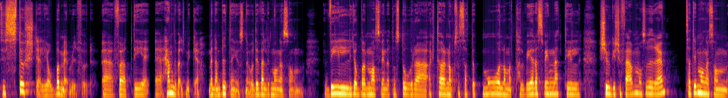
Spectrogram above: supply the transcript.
till störst del jobbar med ReFood. Eh, för att det eh, händer väldigt mycket med den biten just nu. Och det är väldigt många som vill jobba med matsvinnet. De stora aktörerna har också satt upp mål om att halvera svinnet till 2025 och så vidare. Så att det är många som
